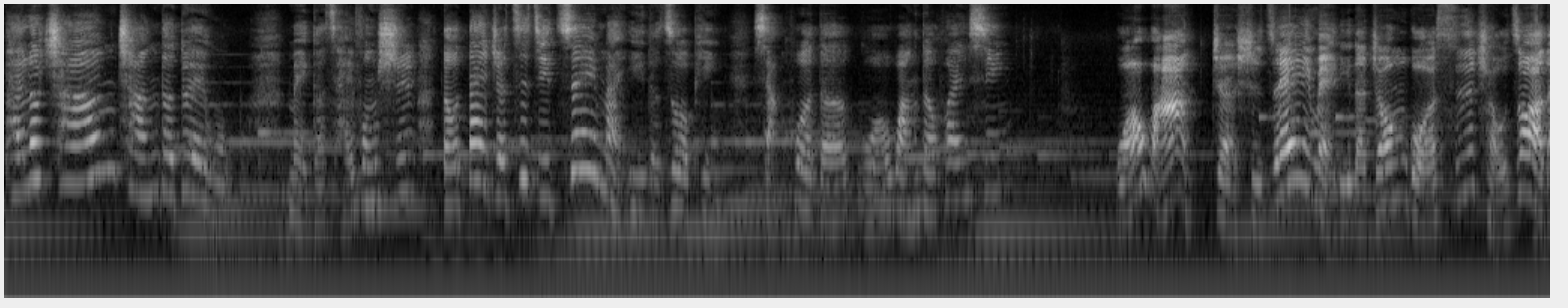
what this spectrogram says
排了长长的队伍，每个裁缝师都带着自己最满意的作品，想获得国王的欢心。国王，这是最美丽的中国丝绸做的。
